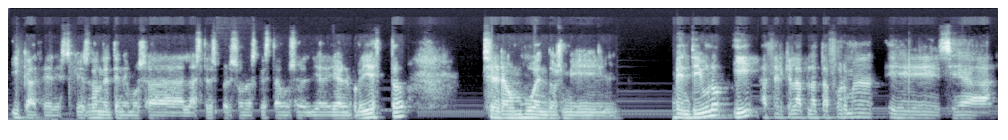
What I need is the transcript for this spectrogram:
y Cáceres, que es donde tenemos a las tres personas que estamos en el día a día del proyecto, será un buen 2021 y hacer que la plataforma eh, sea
